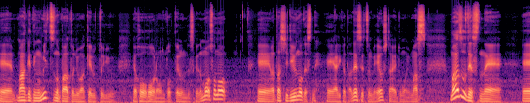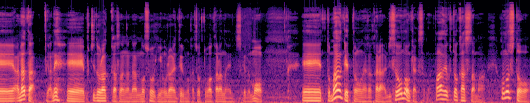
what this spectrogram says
えー、マーケティング3つのパートに分けるという、方法論をとってるんですけどもそのえー、私流のですね、やり方で説明をしたいと思います。まずですね、えー、あなたがね、えー、プチドラッカーさんが何の商品を売られてるのかちょっとわからないんですけども、えー、っと、マーケットの中から理想のお客様、パーフェクトカスタマー、この人を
